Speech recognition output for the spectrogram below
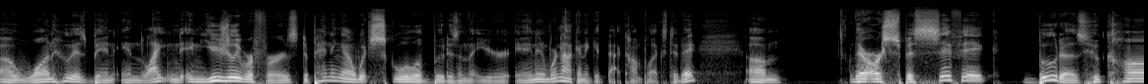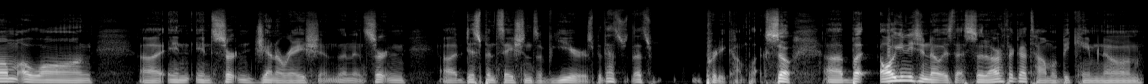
uh, one who has been enlightened and usually refers, depending on which school of Buddhism that you're in, and we're not going to get that complex today. Um, there are specific Buddhas who come along uh, in in certain generations and in certain uh, dispensations of years, but that's that's pretty complex. So, uh, but all you need to know is that Siddhartha Gautama became known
